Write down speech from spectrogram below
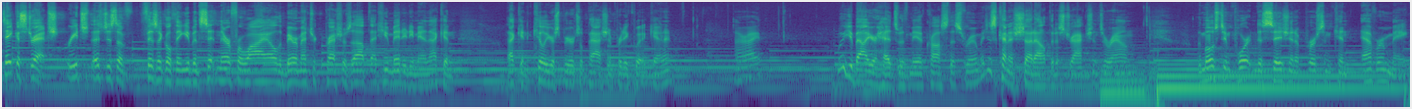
Take a stretch. Reach. That's just a physical thing. You've been sitting there for a while. The barometric pressure's up. That humidity, man, that can that can kill your spiritual passion pretty quick, can it? All right. Will you bow your heads with me across this room and just kind of shut out the distractions around? The most important decision a person can ever make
